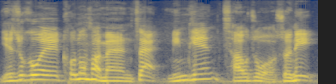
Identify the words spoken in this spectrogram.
也祝各位空洞粉们在明天操作顺利。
